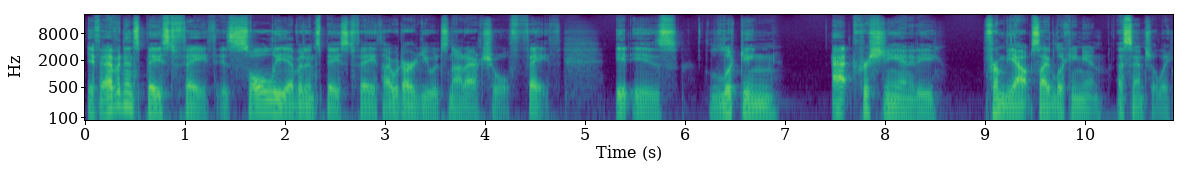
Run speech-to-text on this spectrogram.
if evidence based faith is solely evidence based faith, I would argue it's not actual faith. It is looking at Christianity from the outside looking in, essentially.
